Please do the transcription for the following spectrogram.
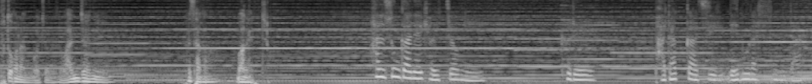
부도가 난 거죠. 그래서 완전히 회사가 망했죠. 한순간의 결정이 그를 바닥까지 내몰았습니다.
